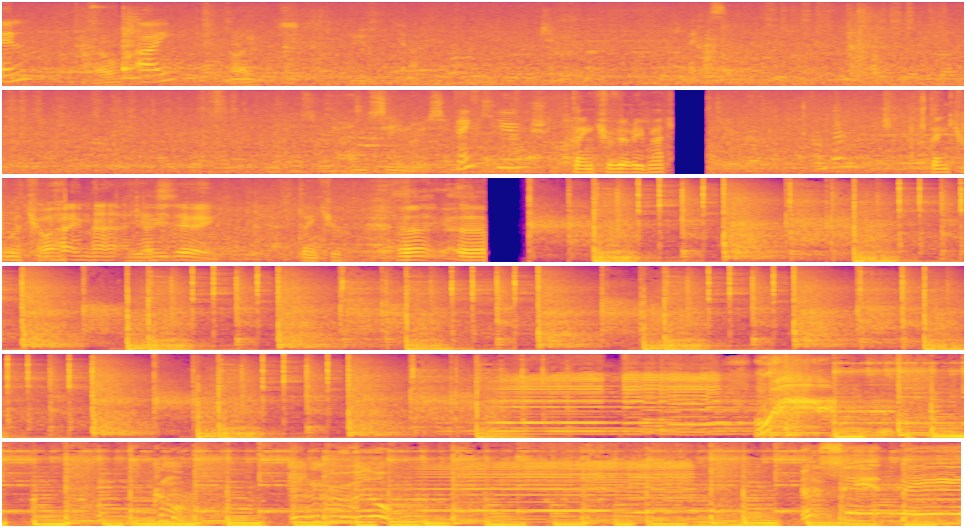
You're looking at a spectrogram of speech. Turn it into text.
L L I I Thanks. I haven't seen recently. Thank you. Thank you very much. Thank you, Mathieu. Oh, hi Matt, how are you doing? Thank you. Uh, uh, with me.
